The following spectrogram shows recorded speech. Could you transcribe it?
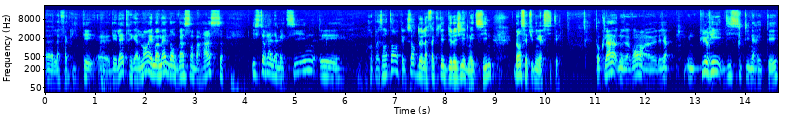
euh, la faculté euh, des lettres également, et moi-même, donc Vincent Barras, historien de la médecine et représentant en quelque sorte de la faculté de biologie et de médecine dans cette université. Donc là, nous avons déjà une pluridisciplinarité,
